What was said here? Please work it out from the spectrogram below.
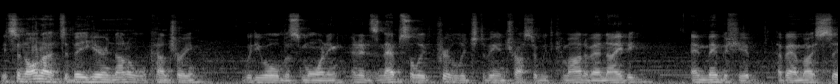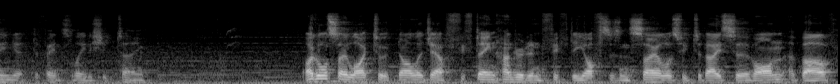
It's an honour to be here in Ngunnawal country with you all this morning and it is an absolute privilege to be entrusted with command of our Navy and membership of our most senior defence leadership team. I'd also like to acknowledge our 1,550 officers and sailors who today serve on, above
